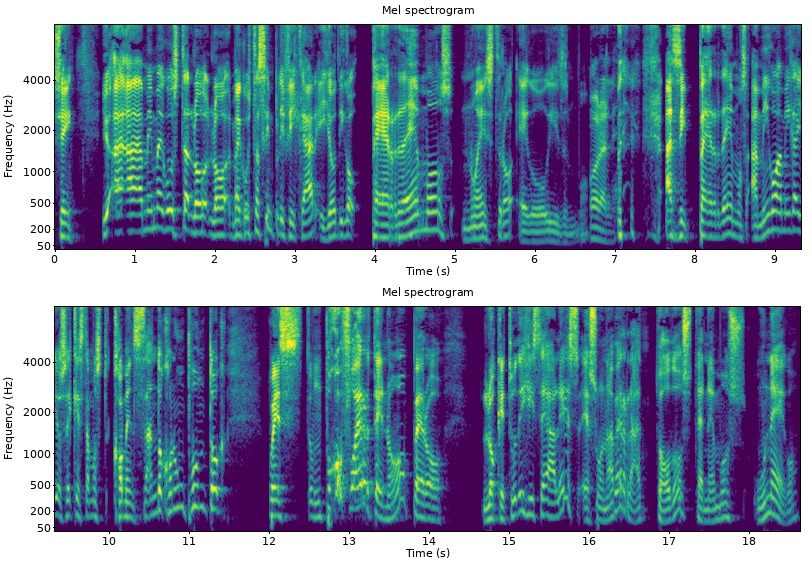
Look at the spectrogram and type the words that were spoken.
Sí, Yo- a, a mí me gusta, lo, lo- me gusta simplificar y yo digo, perdemos nuestro egoísmo. Órale. Así, perdemos. Amigo, amiga, yo sé que estamos comenzando con un punto, pues, un poco fuerte, ¿no? Pero lo que tú dijiste, Alex, es una verdad. Todos tenemos un ego.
